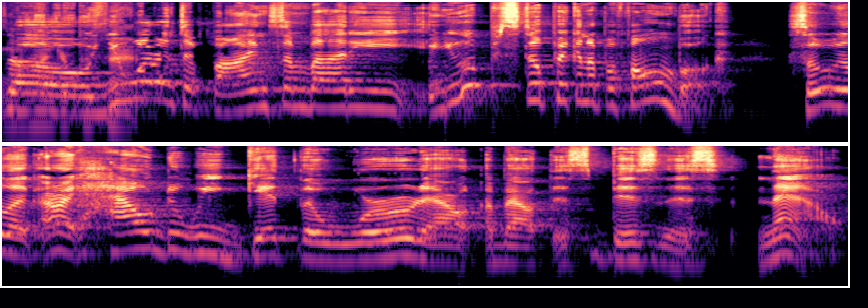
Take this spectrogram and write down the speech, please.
So you wanted to find somebody, you were still picking up a phone book. So we were like, all right, how do we get the word out about this business now?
